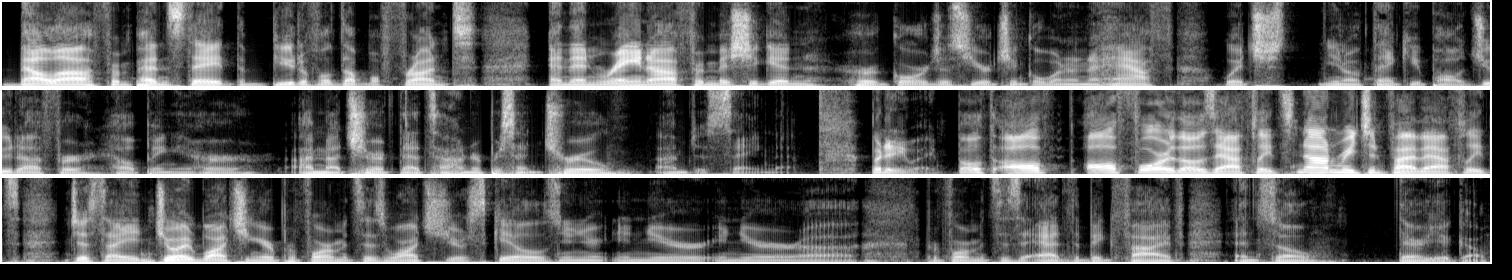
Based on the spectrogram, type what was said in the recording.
Bella from Penn State, the beautiful double front, and then Reyna from Michigan, her gorgeous Yurchenko one and a half, which, you know, thank you, Paul Juda, for helping her. I'm not sure if that's 100% true. I'm just saying that. But anyway, both all all four of those athletes, non-region 5 athletes, just I enjoyed watching your performances, watched your skills in your in your in your uh, performances at the Big 5, and so there you go.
